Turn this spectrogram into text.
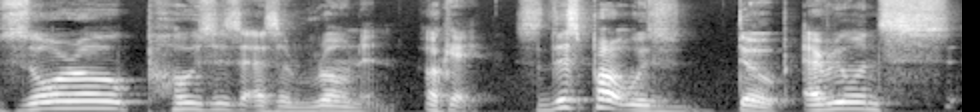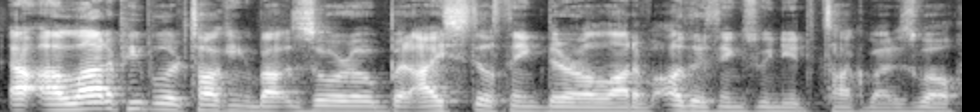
Zoro poses as a Ronin. Okay, so this part was dope. Everyone's, a, lot of people are talking about Zoro, but I still think there are a lot of other things we need to talk about as well.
